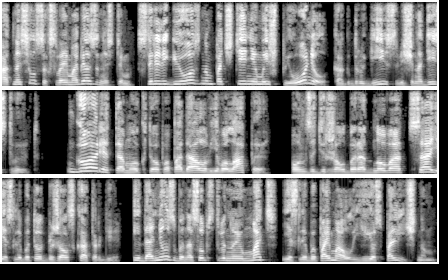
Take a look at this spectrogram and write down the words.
относился к своим обязанностям с религиозным почтением и шпионил, как другие священодействуют. Горе тому, кто попадал в его лапы. Он задержал бы родного отца, если бы тот бежал с каторги, и донес бы на собственную мать, если бы поймал ее с поличным.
